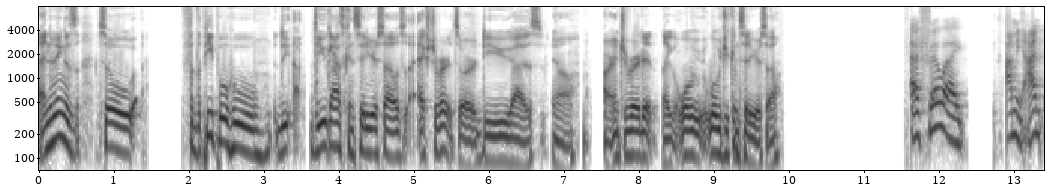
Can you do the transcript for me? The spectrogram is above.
And the thing is, so for the people who do, do you guys consider yourselves extroverts or do you guys, you know, are introverted? Like, what would- what would you consider yourself? I feel like, I mean, I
